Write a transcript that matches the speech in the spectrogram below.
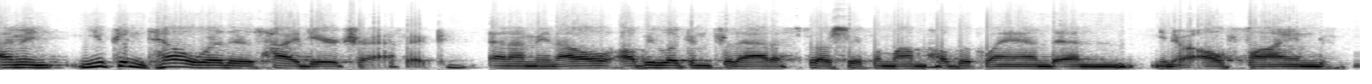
I mean, you can tell where there's high deer traffic, and I mean, I'll I'll be looking for that, especially if I'm on public land, and you know, I'll find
